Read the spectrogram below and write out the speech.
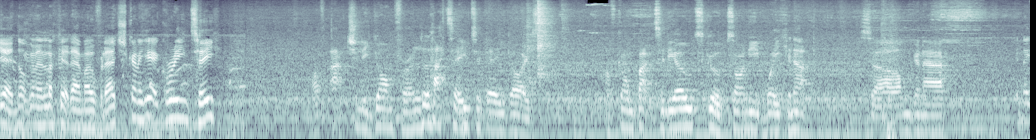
Yeah, not going to look at them over there. Just going to get a green tea. I've actually gone for a latte today, guys. I've gone back to the old school because I need waking up. So I'm gonna, gonna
